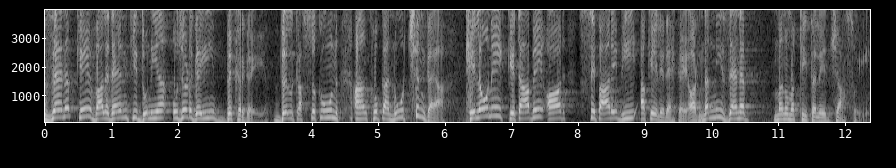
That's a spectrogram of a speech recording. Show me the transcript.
जैनब के वालदेन की दुनिया उजड़ गई, बिखर गई। दिल का सुकून आँखों का नूर छिन गया। खिलौने, किताबें और सिपारे भी अकेले रह गए और नन्नी जैनब मनुमट्टी तले जा सोई।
